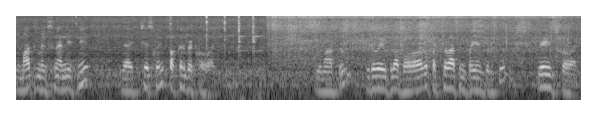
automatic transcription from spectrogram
ఈ మాత్రం మిక్స్ని అన్నింటినీ ఇలా చేసుకొని పక్కన పెట్టుకోవాలి. ఇది మాత్రం ఇరువైపులా బాగా పచ్చివాసన పోయేంత వరకు వేయించుకోవాలి.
